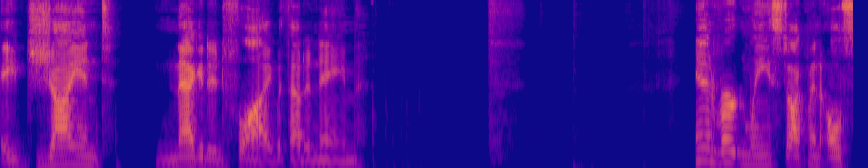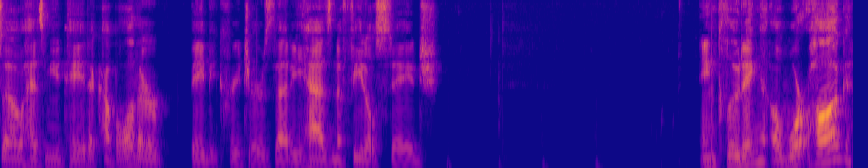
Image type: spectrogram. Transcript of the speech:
a giant maggoted fly without a name. Inadvertently, Stockman also has mutated a couple other baby creatures that he has in a fetal stage, including a warthog,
